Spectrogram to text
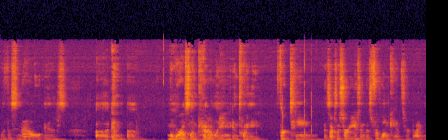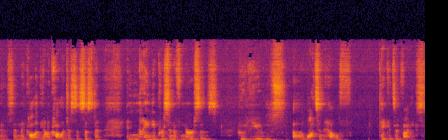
with this now is, uh, and uh, Memorial Sloan Kettering in 2013 has actually started using this for lung cancer diagnosis, and they call it the oncologist assistant. And 90% of nurses who use uh, Watson Health take its advice.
